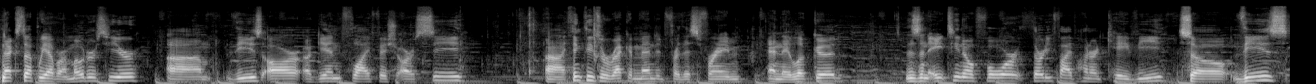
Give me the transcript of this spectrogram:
Next up we have our motors here. Um, these are again Flyfish RC. Uh, I think these are recommended for this frame and they look good. This is an 1804 3500 kV. So these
